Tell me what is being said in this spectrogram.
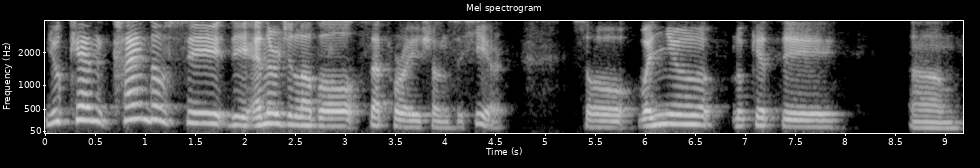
you can kind of see the energy level separations here. So when you look at the um,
